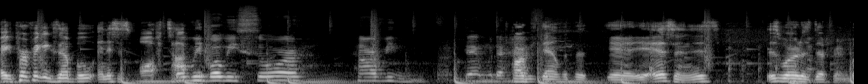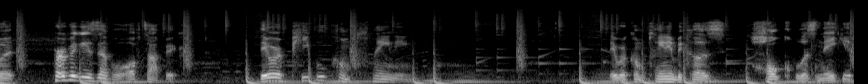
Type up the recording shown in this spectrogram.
A perfect example, and this is off But we, topic. but we saw Harvey Dent with the Harvey Dent with the yeah, yeah. Listen, this this world is different, but perfect example, off topic. There were people complaining. They were complaining because Hulk was naked.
